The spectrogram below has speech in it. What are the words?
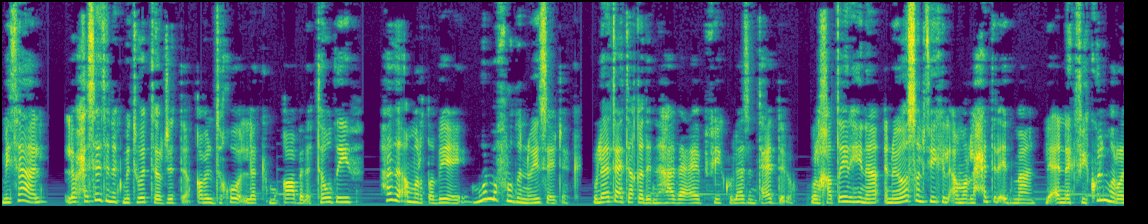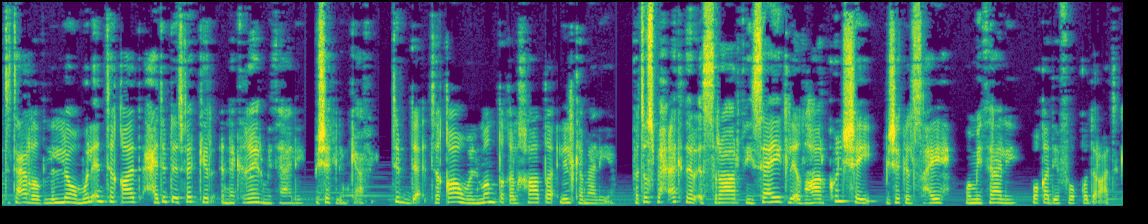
مثال لو حسيت أنك متوتر جدا قبل دخول لك مقابلة توظيف هذا أمر طبيعي مو المفروض أنه يزعجك. ولا تعتقد أن هذا عيب فيك ولازم تعدله. والخطير هنا أنه يوصل فيك الأمر لحد الإدمان لأنك في كل مرة تتعرض للوم والانتقاد حتبدأ تفكر أنك غير مثالي بشكل كافي. تبدأ تقاوم المنطق الخاطئ للكمالية. فتصبح أكثر إصرار في سعيك لإظهار كل شيء بشكل صحيح ومثالي وقد يفوق قدراتك.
